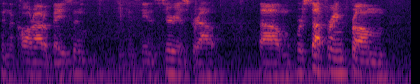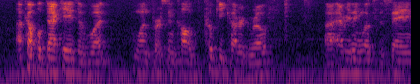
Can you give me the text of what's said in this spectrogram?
in the Colorado Basin. You can see the serious drought. Um, we're suffering from a couple decades of what one person called cookie cutter growth. Uh, everything looks the same,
